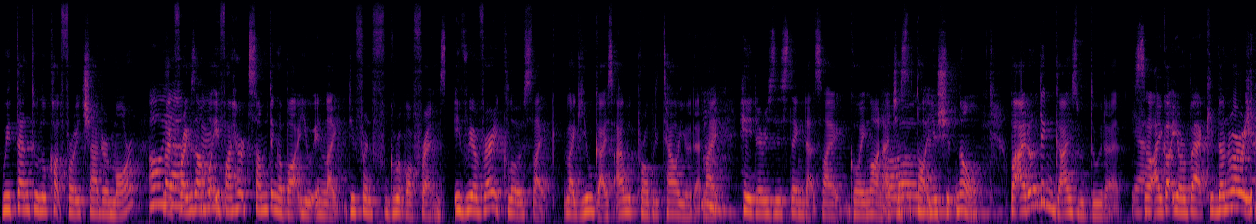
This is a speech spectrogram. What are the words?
we tend to look out for each other more. Oh, like for example, if I heard something about you in like different f- group of friends, if we are very close, like like you guys, I would probably tell you that like, mm. hey, there is this thing that's like going on. I just. Oh, thought you okay. Should know. But I don't think guys would do that. Yeah. So I got your back. Don't worry.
